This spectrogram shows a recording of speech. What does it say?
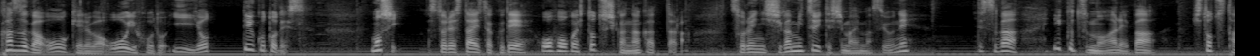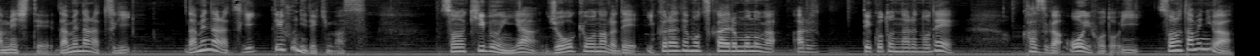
数が多ければ多いほどいいよっていうことです。もしストレス対策で方法が1つしかなかったらそれにしがみついてしまいますよね。ですがいくつもあれば一つ試してダメなら次ダメなら次っていう風にできます。その気分や状況などでいくらでも使えるものがあるっていうことになるので数が多いほどいい。そのためには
